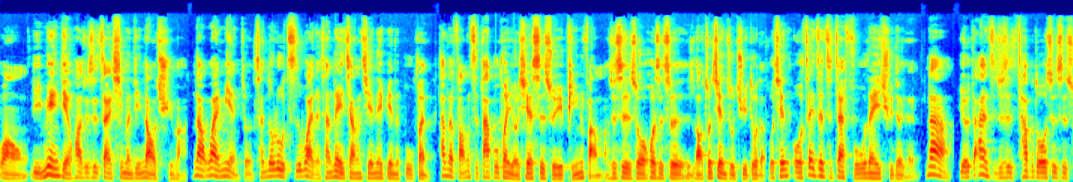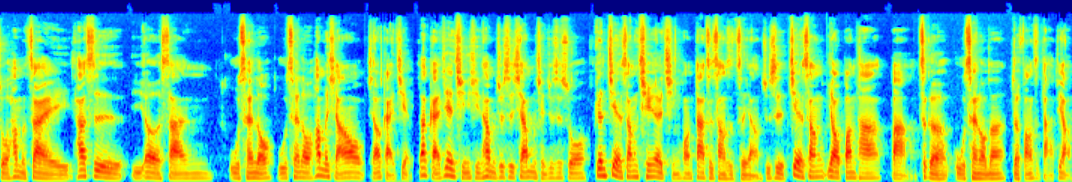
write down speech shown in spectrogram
往里面一点的话，就是在西门町闹区嘛，那外面就成都路之外的，像内江街那边的部分，他的房子大部分有些是属于平房嘛，就是说或者是老做建筑居多的。我前我这阵子在服务那一区的人，那有一个案子就是差不多就是说他们在，他是一二三。五层楼，五层楼，他们想要想要改建，那改建情形，他们就是现在目前就是说跟建商签约的情况大致上是这样，就是建商要帮他把这个五层楼呢的房子打掉，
